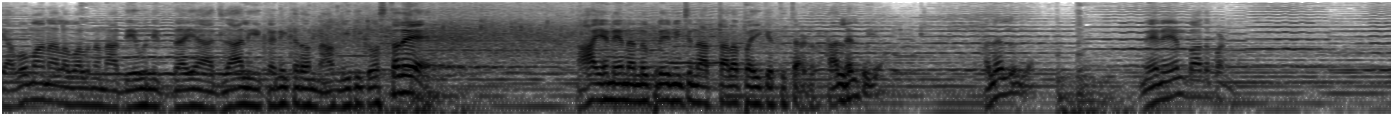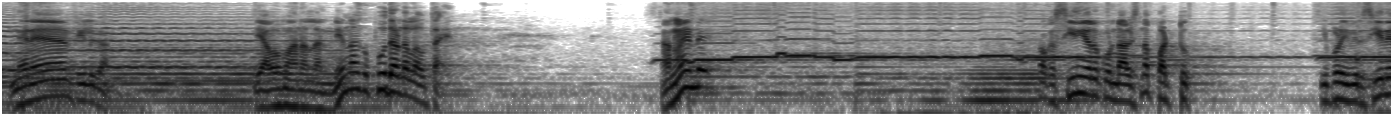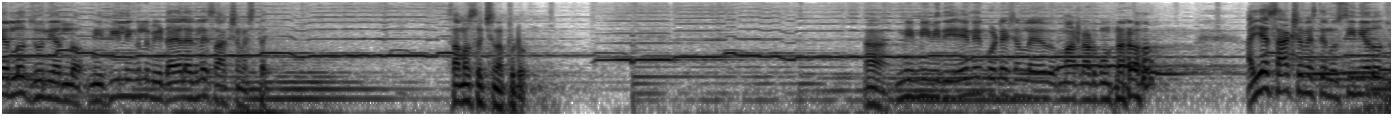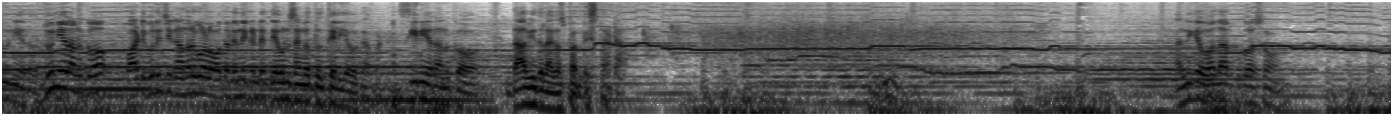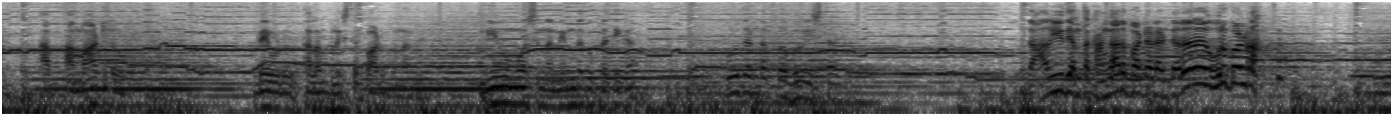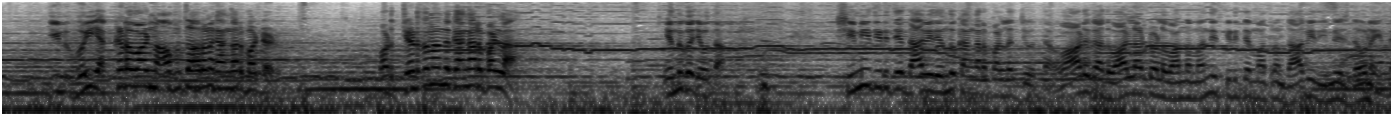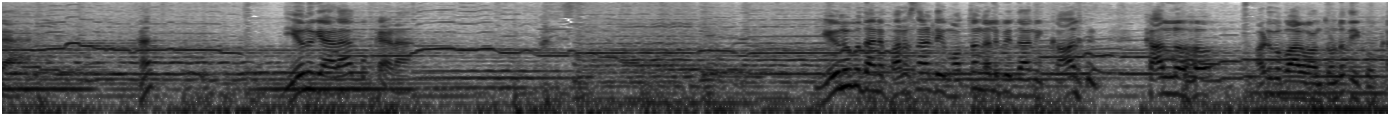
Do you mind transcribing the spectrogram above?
ఈ అవమానాల వలన నా దేవుని దయ జాలి కనికరం నా మీదికి వస్తుందే. ఆయనే నన్ను ప్రేమించి నా తలపైకి పైకెత్తుతాడు. అల్లెలుయ్య అల్లెలుయ్య నేనేం బాధపడను. నేనేం ఫీల్ కాను. ఈ అవమానాలన్నీ నాకు పూదండలు అవుతాయి. అనండి ఒక సీనియర్కు ఉండాల్సిన పట్టు. ఇప్పుడు మీరు సీనియర్లో జూనియర్లో మీ ఫీలింగులు మీ డైలాగులే సాక్ష్యం ఇస్తాయి సమస్య వచ్చినప్పుడు మీ మీ మీది ఏమేమి కొటేషన్లో మాట్లాడుకుంటున్నారో? అయ్యే సాక్ష్యం ఇస్తే నువ్వు సీనియరో జూనియరో? జూనియర్ అనుకో వాటి గురించి గందరగోళం అవుతాడు ఎందుకంటే దేవుని సంగతులు తెలియవు కాబట్టి. సీనియర్ అనుకో దావీదులాగా స్పందిస్తాడు. అందుకే ఓదార్పు కోసం ఆ- మాటలు దేవుడు తలంపులు ఇస్తే పాడుకున్నాను నీవు మోసిన నిందకు ప్రతిగా భూదండ ప్రభు ఇస్తాడు. దావీది ఎంత కంగారు పడ్డాడంటే "రే, రే, వీళ్ళు పోయి ఎక్కడ వాడిని ఆపుతారని కంగారు పడ్డాడు. వాడు తిడుతున్నందుకు కంగారు పడలా. ఎందుకో చెబుతా. షిమి తిడితే దావీది ఎందుకు కంగారు పడలేదు చెబుతా. వాడు కాదు వాళ్ళంటి వాళ్ళు వంద మంది తిడితే మాత్రం దావీది ఇమేజ్ డౌన్ అయిందా ఏనుగాడా కుక్కాడా? ఏనుగు దాని పర్సనాలిటీ మొత్తం కలిపి దాని కాలు కాల్లో అడుగు భాగం అంత ఉంటుంది ఈ కుక్క.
